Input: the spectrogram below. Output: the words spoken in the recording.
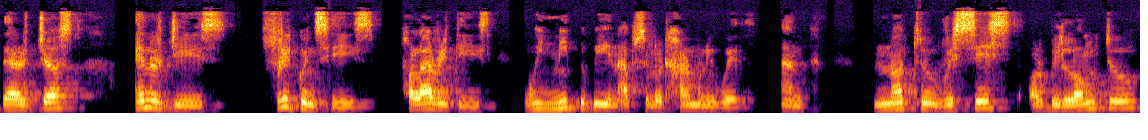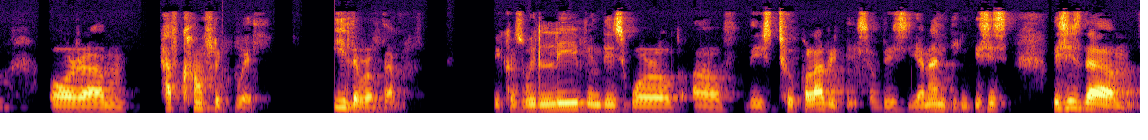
They're just energies, frequencies, polarities we need to be in absolute harmony with and not to resist or belong to or um, have conflict with either of them because we live in this world of these two polarities of this yanantin this is this is the um,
